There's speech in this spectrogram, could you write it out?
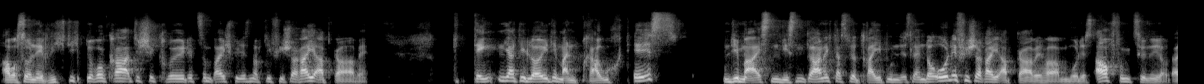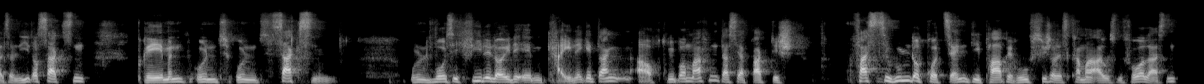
Aber so eine richtig bürokratische Kröte zum Beispiel ist noch die Fischereiabgabe. Denken ja die Leute, man braucht es. Und die meisten wissen gar nicht, dass wir drei Bundesländer ohne Fischereiabgabe haben, wo das auch funktioniert. Also Niedersachsen, Bremen und, und Sachsen. Und wo sich viele Leute eben keine Gedanken auch drüber machen, dass ja praktisch fast zu 100 Prozent, die paar Berufsfischer, das kann man außen vor lassen,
